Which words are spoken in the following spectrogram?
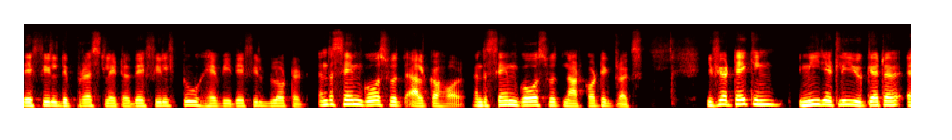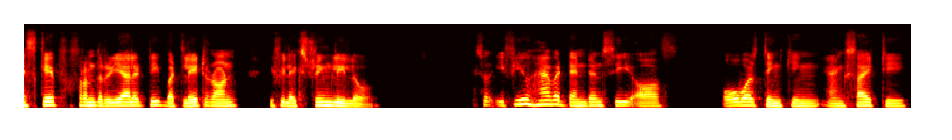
they feel depressed later they feel too heavy they feel bloated. And the same goes with alcohol and the same goes with narcotic drugs. If you're taking immediately you get a escape from the reality but later on you feel extremely low. So if you have a tendency of overthinking anxiety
